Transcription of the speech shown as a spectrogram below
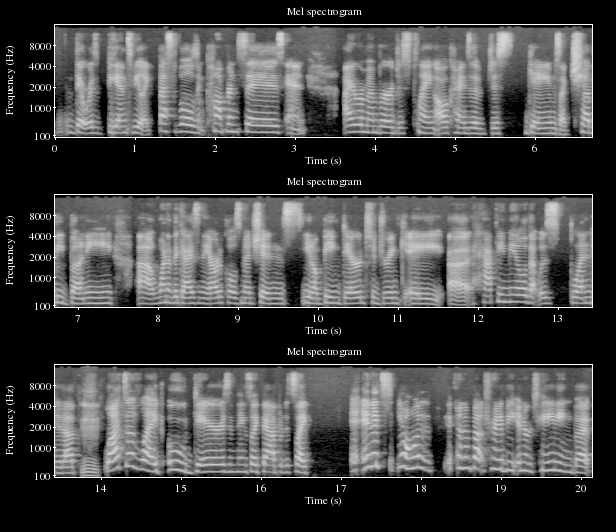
there was began to be like festivals and conferences. And i remember just playing all kinds of just games like chubby bunny. Uh, one of the guys in the articles mentions you know being dared to drink a uh, happy meal that was blended up. Mm. lots of like oh dares and things like that but it's like and it's you know kind of about trying to be entertaining but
